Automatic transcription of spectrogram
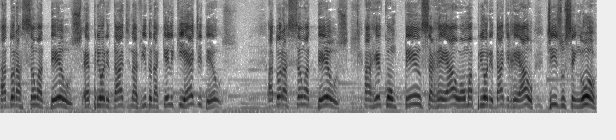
a adoração a Deus é prioridade na vida daquele que é de Deus adoração a Deus, a recompensa real, a uma prioridade real, diz o Senhor,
